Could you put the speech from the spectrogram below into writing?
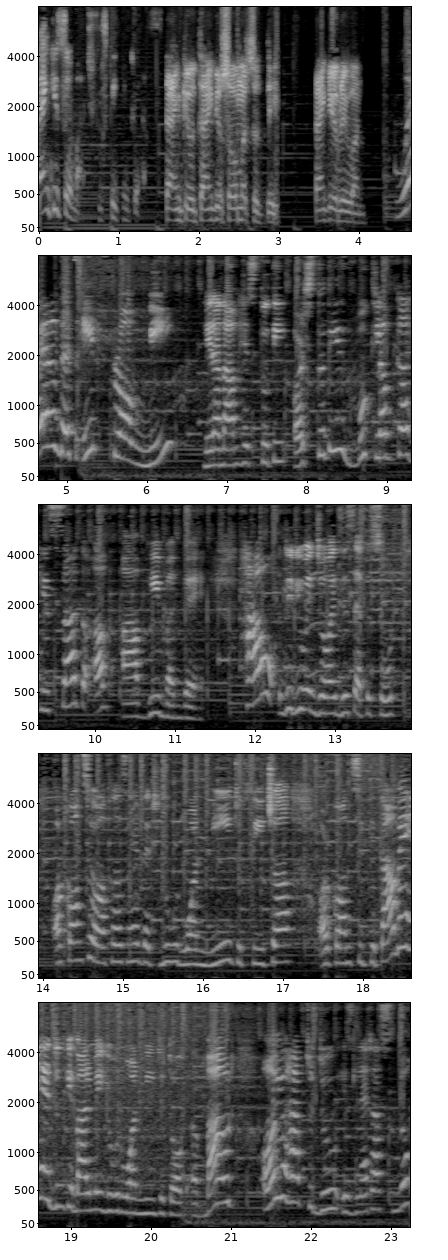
Thank you so much for speaking to us thank you thank you so much Suti thank you everyone well that's it from me मेरा नाम है स्तुति और स्तुति इस बुक क्लब का हिस्सा तो अब आप भी बन गए हैं. How did you enjoy this episode और कौन से ऑथर्स हैं that you would want me to feature और कौन सी किताबें हैं जिनके बारे में you would want me to talk about all you have to do is let us know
